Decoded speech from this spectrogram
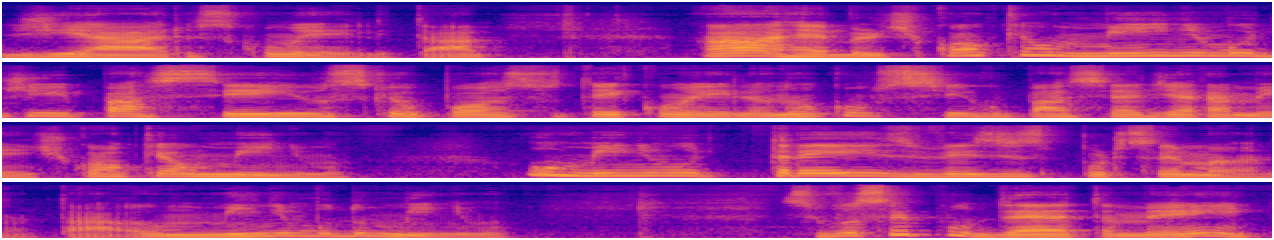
diários com ele, tá? Ah, Herbert, qual que é o mínimo de passeios que eu posso ter com ele? Eu não consigo passear diariamente. Qual que é o mínimo? O mínimo três vezes por semana, tá? O mínimo do mínimo. Se você puder também,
